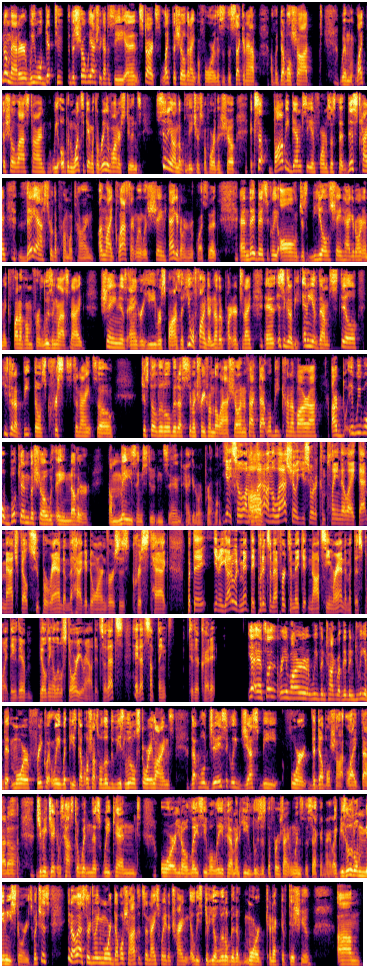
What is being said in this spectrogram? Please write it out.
no matter. We will get to the show we actually got to see, and it starts like the show the night before. This is the second half of a double shot. When, like the show last time, we open once again with the Ring of Honor students sitting on the bleachers before the show, except Bobby Dempsey informs us that this time they asked for the promo time, unlike last night when it was Shane Hagedorn who requested it. And they basically all just needle Shane Hagedorn and make fun of him for losing last night. Shane is angry. He responds that he will find another partner tonight, and it isn't going to be any of them still. He's going to beat those Crists tonight, so just a little bit of symmetry from the last show. And in fact, that will be kind of our, uh, our, we will bookend the show with another amazing students and Hagedorn promo. Yeah, so on the um, la- on the last show, you sort of complained that like that match felt super random, the Hagedorn versus Crist Tag. But they, you know, you got to admit they put in some effort to make it not seem random at this point. They they're building a little story around it. So that's hey, that's something to their credit. Yeah, it's something that Ring of Honor we've been talking about. They've been doing a bit more frequently with these double shots. Well, they'll do these little storylines that will basically just be for the double shot, like that. Uh, Jimmy Jacobs has to win this weekend, or you know, Lacey will leave him and he loses the first night and wins the second night. Like these little mini stories, which is, you know, as they're doing more double shots, it's a nice way to try and at least give you a little bit of more connective tissue. Um,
